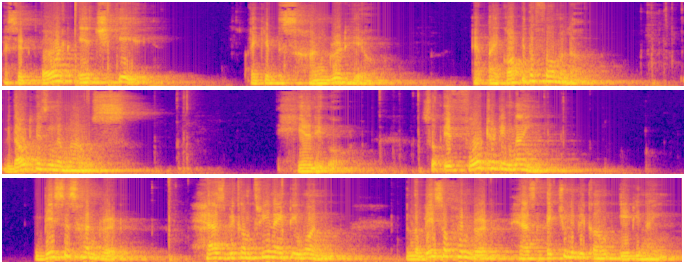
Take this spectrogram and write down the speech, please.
I said Alt HK I get this 100 here and I copy the formula without using the mouse. Here you go. So if 439 basis 100 has become 391 then the base of 100 has actually become 89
